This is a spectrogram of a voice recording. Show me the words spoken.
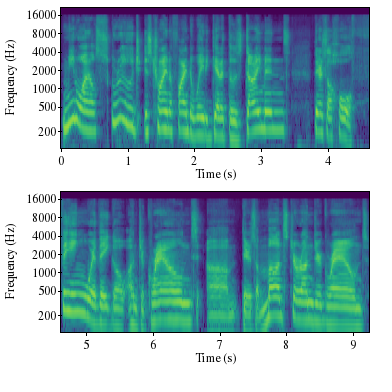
Meanwhile, Scrooge is trying to find a way to get at those diamonds. There's a whole thing where they go underground. Um, there's a monster underground.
